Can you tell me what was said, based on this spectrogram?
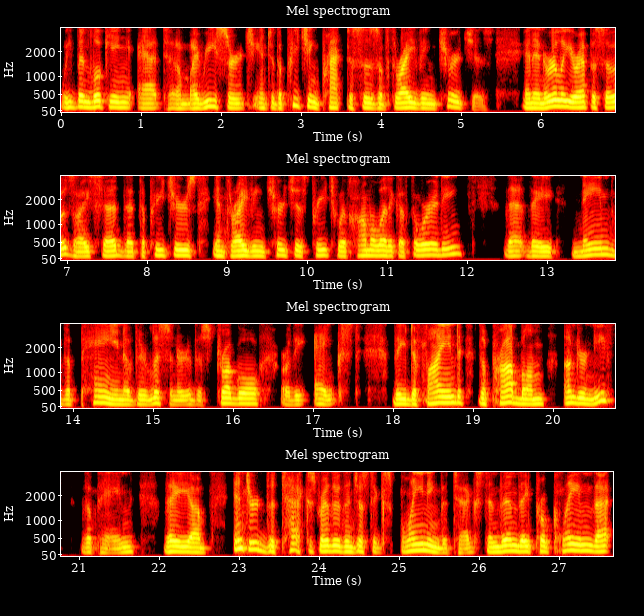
We've been looking at uh, my research into the preaching practices of thriving churches. And in earlier episodes, I said that the preachers in thriving churches preach with homiletic authority, that they named the pain of their listener, the struggle or the angst. They defined the problem underneath the pain. They um, entered the text rather than just explaining the text, and then they proclaimed that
